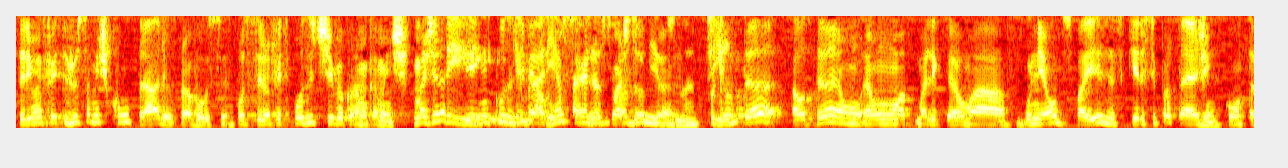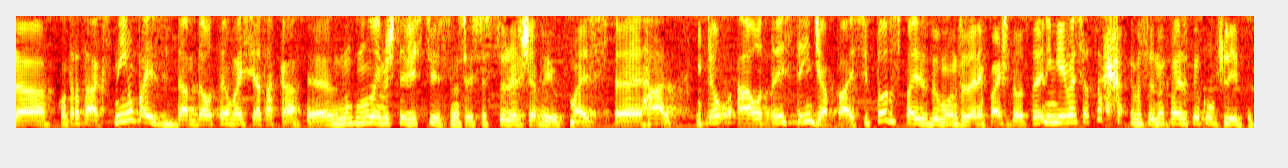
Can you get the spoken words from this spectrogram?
teria um efeito justamente contrário para a Rússia. Seja, teria um efeito positivo economicamente. Imagina Sim, se, inclusive, a a Rússia perna fizesse parte Estados da Unidos, OTAN. né? Porque a OTAN, a OTAN é, um- é uma, uma é uma união dos países que eles se protegem contra, contra ataques. Nenhum país da, da OTAN vai se atacar. É, não, não lembro de ter visto isso, não sei se o já viu, mas é raro. Então a OTAN estende a paz. Se todos os países do mundo fizerem parte da OTAN, ninguém vai se atacar. Você nunca vai ter um conflito.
